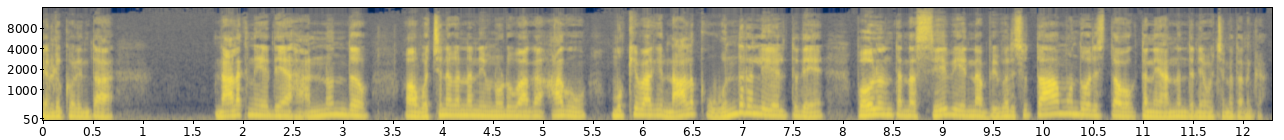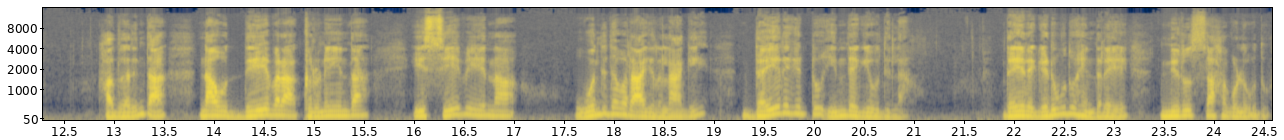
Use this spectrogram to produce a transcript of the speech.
ಎರಡು ಕೊರಿಂದ ನಾಲ್ಕನೆಯದೇ ಹನ್ನೊಂದು ವಚನಗಳನ್ನು ನೀವು ನೋಡುವಾಗ ಹಾಗೂ ಮುಖ್ಯವಾಗಿ ನಾಲ್ಕು ಒಂದರಲ್ಲಿ ಹೇಳ್ತದೆ, ಪೌಲನು ತನ್ನ ಸೇವೆಯನ್ನು ವಿವರಿಸುತ್ತಾ ಮುಂದುವರಿಸುತ್ತಾ ಹೋಗ್ತಾನೆ ಹನ್ನೊಂದನೇ ವಚನ ತನಕ. ಆದ್ದರಿಂದ ನಾವು ದೇವರ ಕರುಣೆಯಿಂದ ಈ ಸೇವೆಯನ್ನು ಹೊಂದಿದವರಾಗಿರಲಾಗಿ ಧೈರ್ಯಗೆಟ್ಟು ಹಿಂದೆಗೆಯುವುದಿಲ್ಲ. ಧೈರ್ಯಗೆಡುವುದು ಎಂದರೆ ನಿರುತ್ಸಾಹಗೊಳ್ಳುವುದು.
